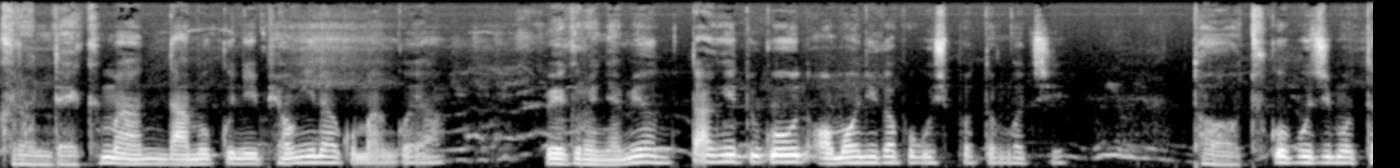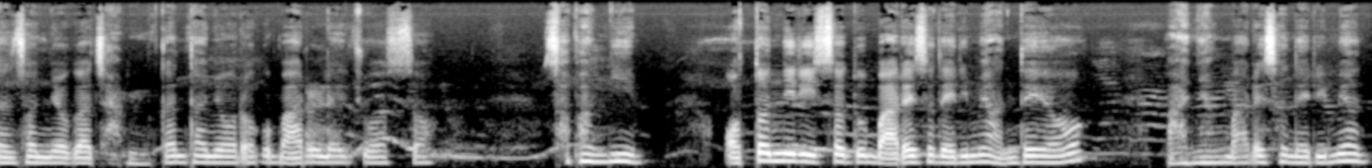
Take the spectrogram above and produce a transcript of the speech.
그런데 그만 나무꾼이 병이 나고 만 거야. 왜 그러냐면 땅에 두고 온 어머니가 보고 싶었던 거지. 더 두고 보지 못한 선녀가 잠깐 다녀오라고 말을 내주었어. 서방님, 어떤 일이 있어도 말에서 내리면 안 돼요. 만약 말에서 내리면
